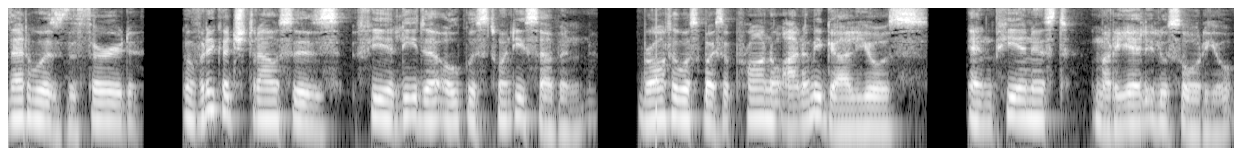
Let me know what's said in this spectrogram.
That was the third of Richard Strauss's Vier Lieder Opus 27, brought to us by soprano Anna Migallos and pianist Mariel Ilusorio.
